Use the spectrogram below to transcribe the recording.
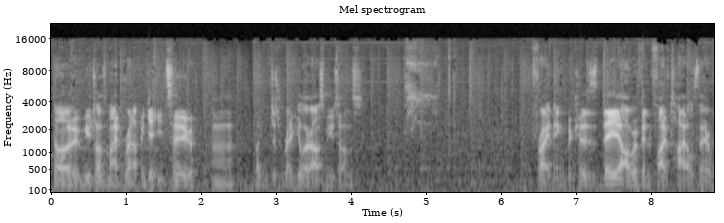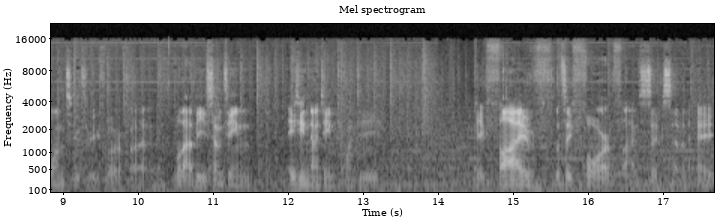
Though mutons might run up and get you too. Hmm, like just regular ass mutons. Frightening because they are within five tiles there. One, two, three, four, five. Well, that would be 17, 18, 19, 20. Okay, five. Let's say four, five, six, seven, eight.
